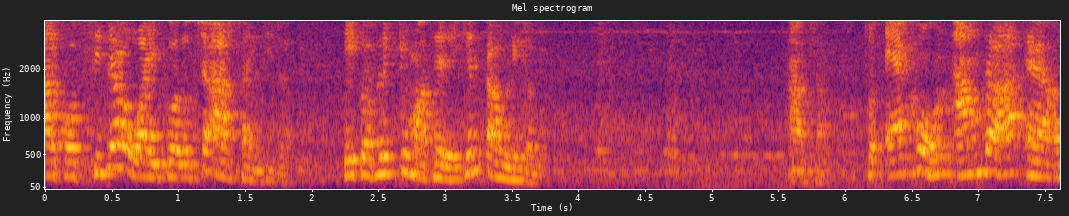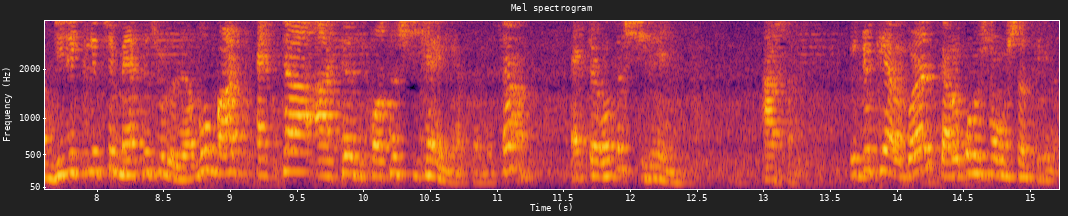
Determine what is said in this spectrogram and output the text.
r cos theta y equal হচ্ছে আর সাইন থিটা এই কথাটা একটু মাথায় রেখেন, তাহলেই হবে। আচ্ছা। তো এখন আমরা ডিরেক্টলি হচ্ছে ম্যাথে চলে যাব বাট একটা একটা কথা শিখাইনি আপনাদের হ্যাঁ? একটা কথা শিখাইনি আচ্ছা একটু খেয়াল করেন, কারও কোনো সমস্যা আছে কিনা?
